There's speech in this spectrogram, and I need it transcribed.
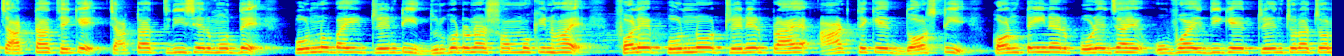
চারটা থেকে চারটা তিরিশের মধ্যে পণ্যবাহী ট্রেনটি দুর্ঘটনার সম্মুখীন হয়, ফলে পণ্য ট্রেনের প্রায় আট থেকে দশটি কন্টেইনার পড়ে যায়, উভয় দিকে ট্রেন চলাচল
